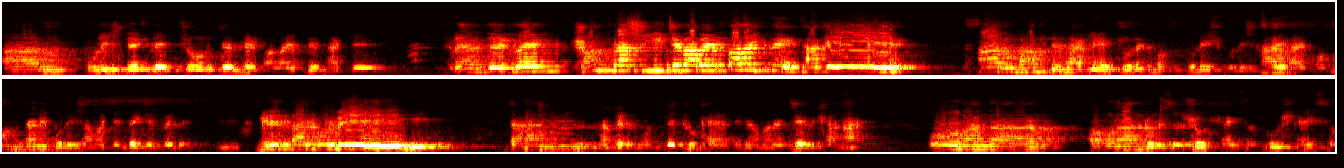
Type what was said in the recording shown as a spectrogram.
আর পুলিশ দেখলে চোর জেনে পালাইতে থাকে দেখলেন, সন্ত্রাসী যেভাবে পালাইতে থাকে, আর ভাবতে থাকে চোরের মন পুলিশ পুলিশ হায় হায় কখন জানি পুলিশ আমাকে দেখে ফেলে গ্রেফতার করবে। জাহান মধ্যে ঢুকায় দিবে আমার জেলখানায়। ও বান্দা, অপরাধ করেছ, সুদ খাইছো, ঘুষ খাইছো।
